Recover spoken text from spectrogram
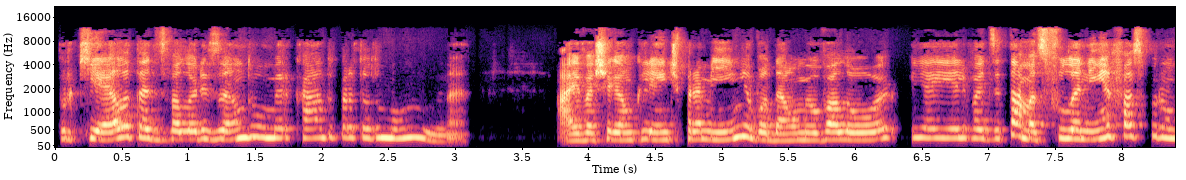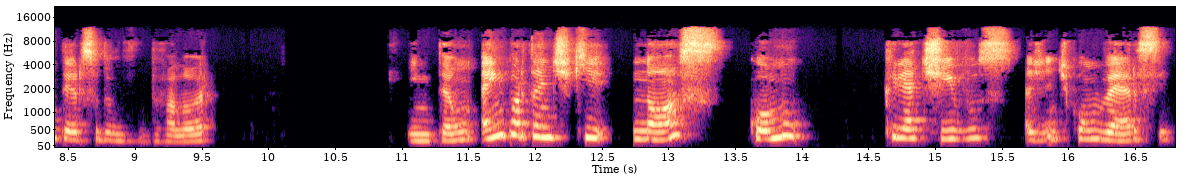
porque ela está desvalorizando o mercado para todo mundo, né? Aí vai chegar um cliente para mim, eu vou dar o meu valor, e aí ele vai dizer, tá, mas fulaninha faz por um terço do, do valor. Então, é importante que nós, como criativos, a gente converse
